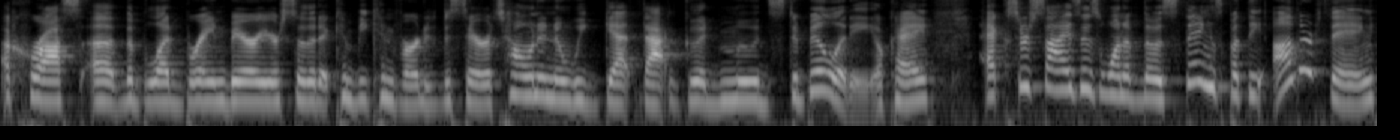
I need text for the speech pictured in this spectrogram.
across uh, the blood brain barrier so that it can be converted to serotonin and we get that good mood stability. Okay. Exercise is one of those things. But the other thing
